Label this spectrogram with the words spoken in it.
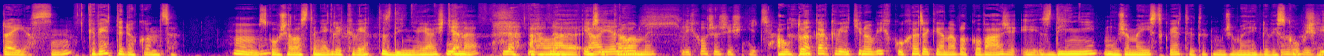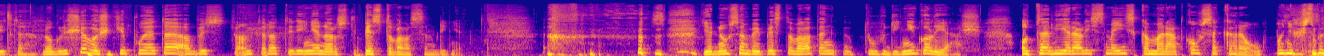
to je jasný. Květy dokonce. Hmm. Zkoušela jste někdy květ z dýně? Já ještě ne. Ne, ne, ale ne. Já říkala mi slichořeřišnice. Autorka květinových kuchařek Jana Vlková, že i z dýní můžeme jíst květy, tak můžeme někdy no, vyzkoušet. No vidíte, no když je oštěpujete, aby vám teda ty dýně narostly. Pěstovala jsem dýně. Jednou jsem vypěstovala ten, tu dýni goliáš. Otevírali jsme ji s kamarádkou sekerou, poněvadž jsme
